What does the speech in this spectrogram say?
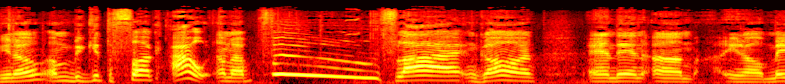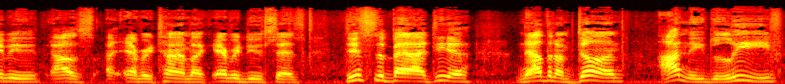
You know, I'm gonna get the fuck out. I'm like, foo, fly and gone. And then, um, you know, maybe I was every time, like every dude says, this is a bad idea. Now that I'm done, I need to leave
